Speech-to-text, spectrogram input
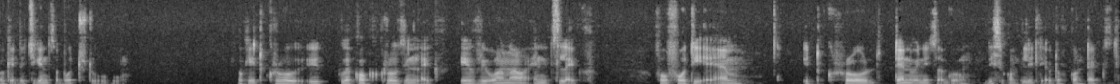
okay the chicken's about to okay it crow it the cock crows in like every one hour and it's like for 40 a.m it crowed 10 minutes ago. This is completely out of context.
